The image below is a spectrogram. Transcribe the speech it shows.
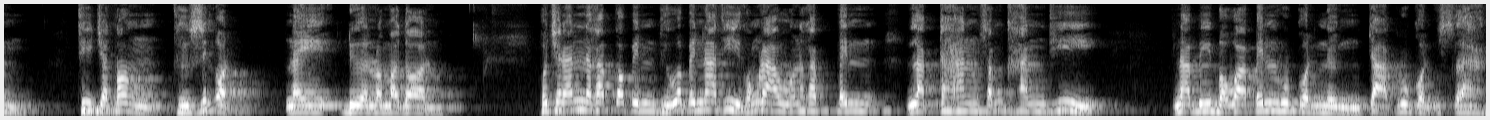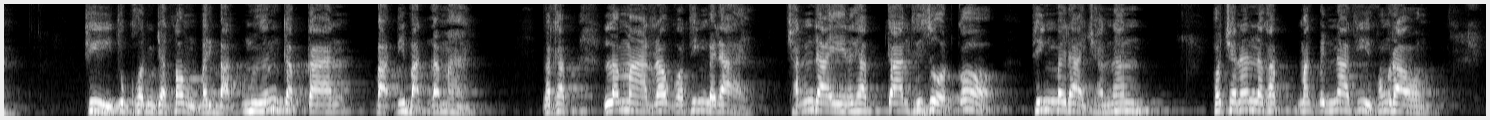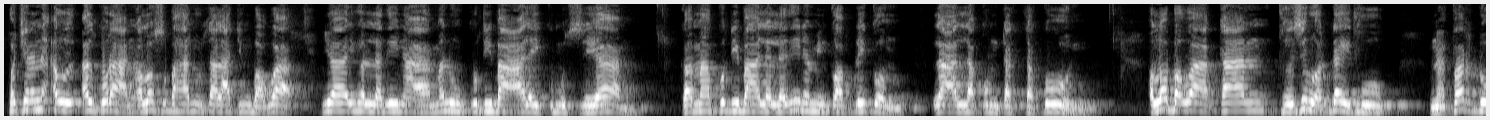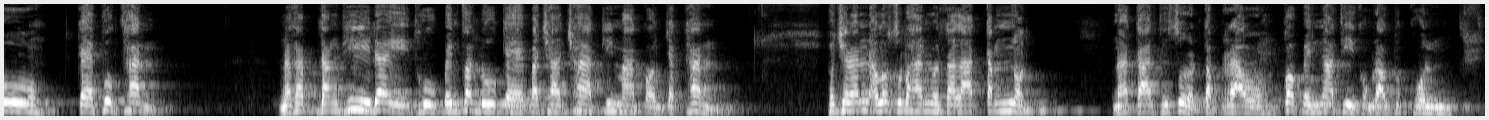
ที่จะต้องถือศีลอดในเดือนรอมฎอนเพราะฉะนั้นนะครับก็เป็นถือว่าเป็นหน้าที่ของเรานะครับ เป็นหลักการสำคัญที่นบีบอกว่าเป็นรุกลหนึ่งจากรุกลอิสลาม ที่ทุกคนจะต้องปฏิบัติเหมือนกับการปฏิบัติละหมาดนะครับละหมาดเราก็ทิ้งไม่ได้ฉันใดนะครับ การถือสดก็ ทิ้งไม่ได้ฉันนั้น เพราะฉะนั้นนะครับมันเป็นหน้าที่ของเรา เพราะฉะนั้นอัลอัลกุรอานอัลลอฮฺสุบฮานุตะอาลาจึงบอกว่ายาอิฮัลลดีนอามานูกุติบะอะลัยกุมุสซิยามกามากุติบะอะลัลลดีนมินกับลิกุมละอัลลักุมตัตตะกูนอัลลอฮ์บอกว่าการถือสิลวดได้ถูกนะฟัดดูแก่พวกท่านนะครับ ดังที่ได้ถูกเป็นฟัดดูแก่ประชาชาติที่มาก่อนจากท่าน เพราะฉะนั้นอัลลอฮฺสุบฮานุวตาลากำหนดนะการถือสวดกับเราก็เป็นหน้าที่ของเราทุกคน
